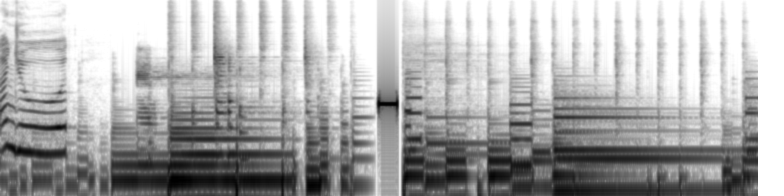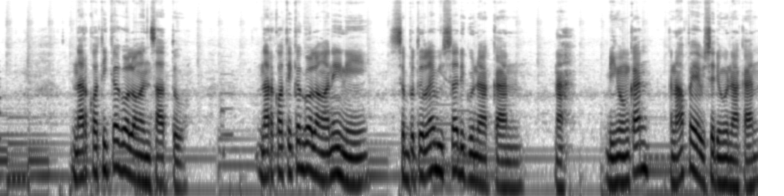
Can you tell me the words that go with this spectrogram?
Lanjut. Narkotika golongan 1 Narkotika golongan ini sebetulnya bisa digunakan. Nah, bingung kan? Kenapa ya bisa digunakan?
